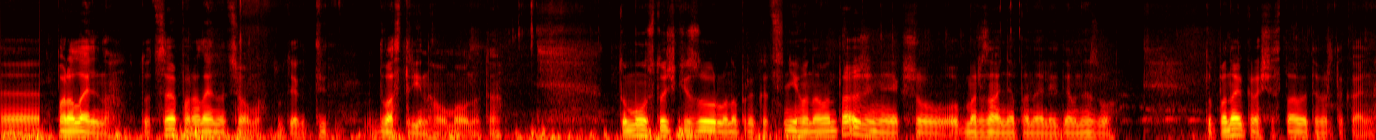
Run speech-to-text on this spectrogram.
е, паралельно. То це паралельно цьому. Тут як два стрінга, умовно. Так? Тому з точки зору, наприклад, снігонавантаження, якщо обмерзання панелі йде внизу, то панель краще ставити вертикально.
